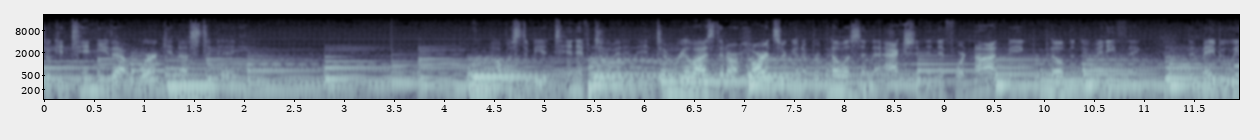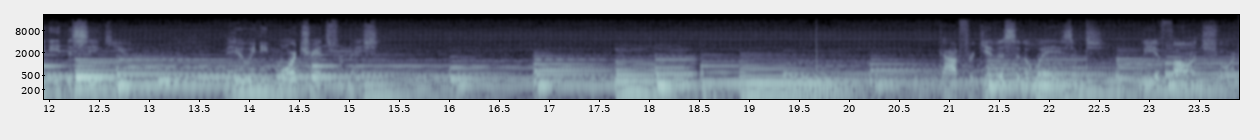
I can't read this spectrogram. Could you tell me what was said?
So continue that work in us today. Help us to be attentive to realize that our hearts are going to propel us into action. And if we're not being propelled to do anything, then maybe we need to seek you. Maybe we need more transformation. God, forgive us of the ways in which we have fallen short.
